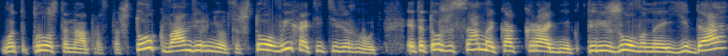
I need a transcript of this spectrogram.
Вот просто-напросто. Что к вам вернется? Что вы хотите вернуть? Это то же самое, как крадник. Пережеванная еда,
